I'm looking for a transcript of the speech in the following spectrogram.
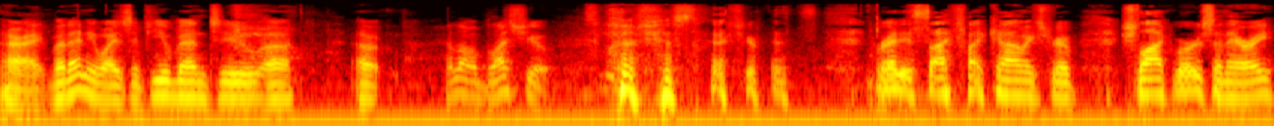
All right. But, anyways, if you've been to. Uh, uh, hello, bless you. Just read his sci-fi comic strip Schlock Mercenary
